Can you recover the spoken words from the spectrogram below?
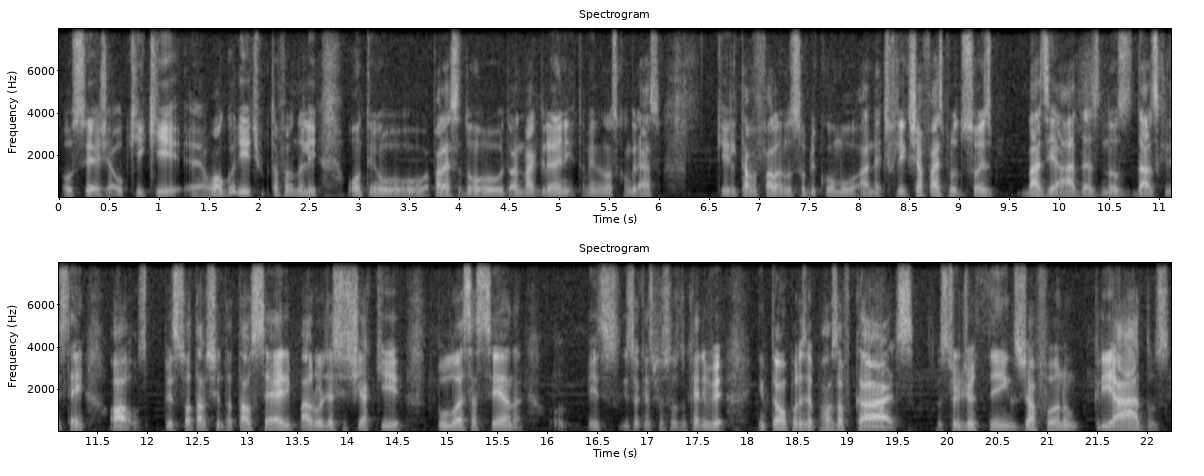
Ou seja, o que que é o algoritmo que está falando ali. Ontem o, a palestra do Eduardo Magrani, também no nosso congresso, que ele estava falando sobre como a Netflix já faz produções baseadas nos dados que eles têm. Ó, o pessoal estava assistindo a tal série, parou de assistir aqui, pulou essa cena. Isso, isso aqui as pessoas não querem ver. Então, por exemplo, House of Cards, o Stranger Things já foram criados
